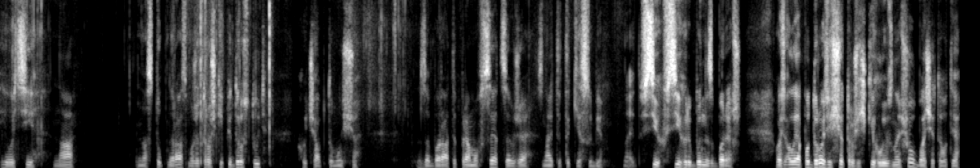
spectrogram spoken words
І оці на наступний раз, може, трошки підростуть, хоча б тому що забирати прямо все, це вже, знаєте, таке собі. Всі, всі гриби не збереш. Ось, але я по дорозі ще трошечки глив знайшов. Бачите, от я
